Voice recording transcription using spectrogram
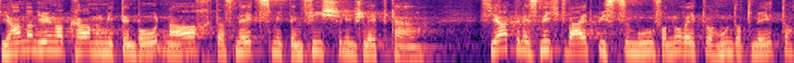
Die anderen Jünger kamen mit dem Boot nach, das Netz mit dem Fischen im Schlepptau. Sie hatten es nicht weit bis zum Ufer, nur etwa 100 Meter.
